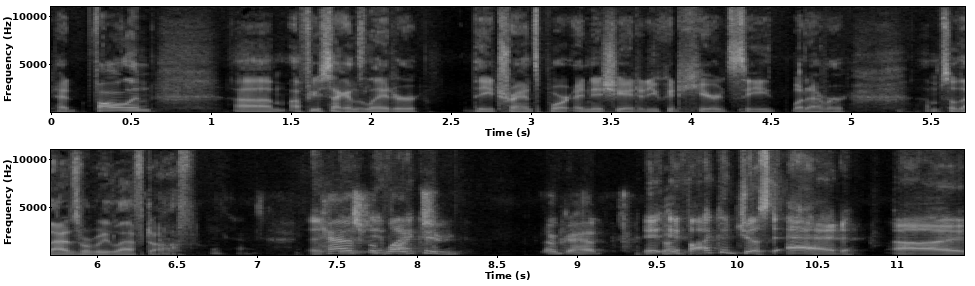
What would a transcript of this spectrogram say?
had fallen, um, a few seconds later, the transport initiated. You could hear it, see whatever. Um, so that is where we left off. Cass If would I like could- to. Oh, go ahead. I- If I could just add, uh,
